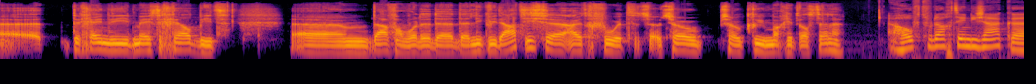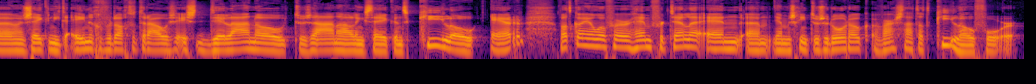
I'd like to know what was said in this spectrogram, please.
Uh, degene die het meeste geld biedt, ehm, daarvan worden de, de liquidaties uitgevoerd. Zo, zo, zo cru mag je het wel stellen hoofdverdachte in die zaak. Uh, zeker niet de enige verdachte trouwens, is Delano tussen aanhalingstekens Kilo R. Wat kan je over hem vertellen en um, ja, misschien tussendoor ook, waar staat dat kilo voor?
